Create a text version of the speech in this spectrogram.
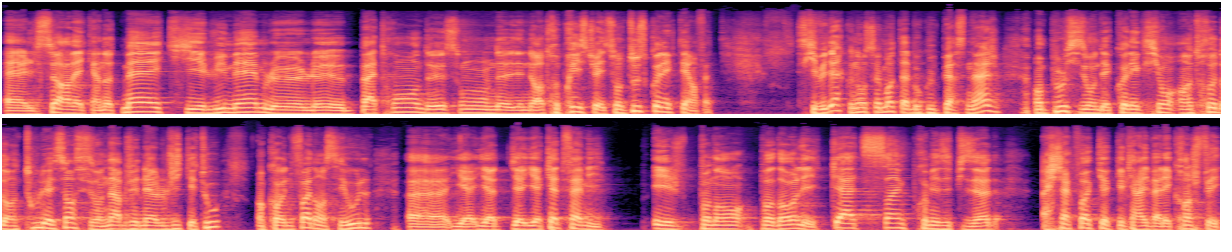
elle sort avec un autre mec qui est lui-même le, patron de son entreprise. Ils sont tous connectés en fait. Ce qui veut dire que non seulement tu as beaucoup de personnages, en plus ils ont des connexions entre eux dans tous les sens, ils ont un arbre généalogique et tout. Encore une fois, dans Séoul, euh, il y, a, y a quatre familles. Et pendant, pendant les 4-5 premiers épisodes, à chaque fois que quelqu'un arrive à l'écran, je fais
